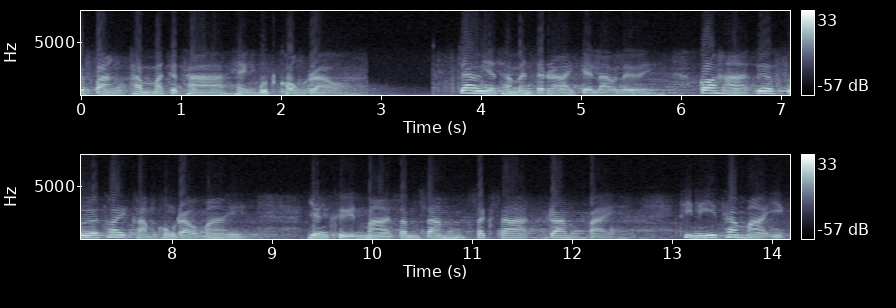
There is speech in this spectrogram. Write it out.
จะฟังธรรมกถาแห่งบุตรของเรา เจ้าอย่าทำอันตรายแก่เราเลย ก็หาเอื้อเฟื้อถ้อยคำของเราไม่ ยังขืนมาซ้ำๆซักๆร่ำไป ทีนี้ถ้ามาอีก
